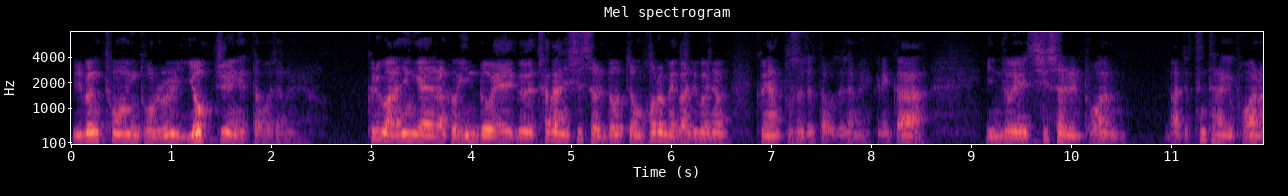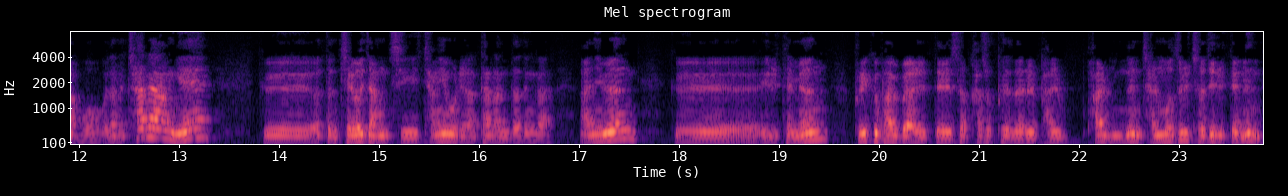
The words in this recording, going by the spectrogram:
일방통행 도를 역주행했다고 하잖아요. 그리고 아닌 게 아니라 그 인도의 그 차단 시설도 좀 허름해가지고 그냥 그냥 부서졌다고 하잖아요. 그러니까 인도의 시설 보안 아주 튼튼하게 보완하고 그다음에 차량에 그 어떤 제어 장치 장애물이 나타난다든가 아니면 그 이를테면 브레이크 밟을 때에서 가속 페달을 밟, 밟는 잘못을 저지를 때는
